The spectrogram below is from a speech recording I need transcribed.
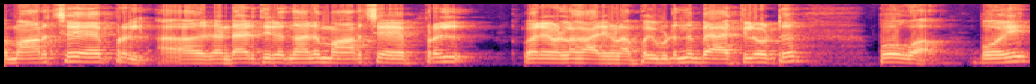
മാർച്ച് ഏപ്രിൽ രണ്ടായിരത്തി ഇരുപത്തിനാല് മാർച്ച് ഏപ്രിൽ വരെയുള്ള കാര്യങ്ങൾ. അപ്പോൾ ഇവിടുന്ന് ബാക്കിലോട്ട് പോവുക. പോയി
